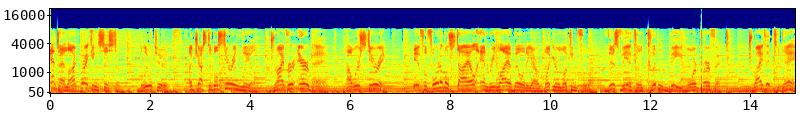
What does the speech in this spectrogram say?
anti lock braking system, Bluetooth, adjustable steering wheel, driver airbag, power steering. If affordable style and reliability are what you're looking for, this vehicle couldn't be more perfect. Drive it today.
